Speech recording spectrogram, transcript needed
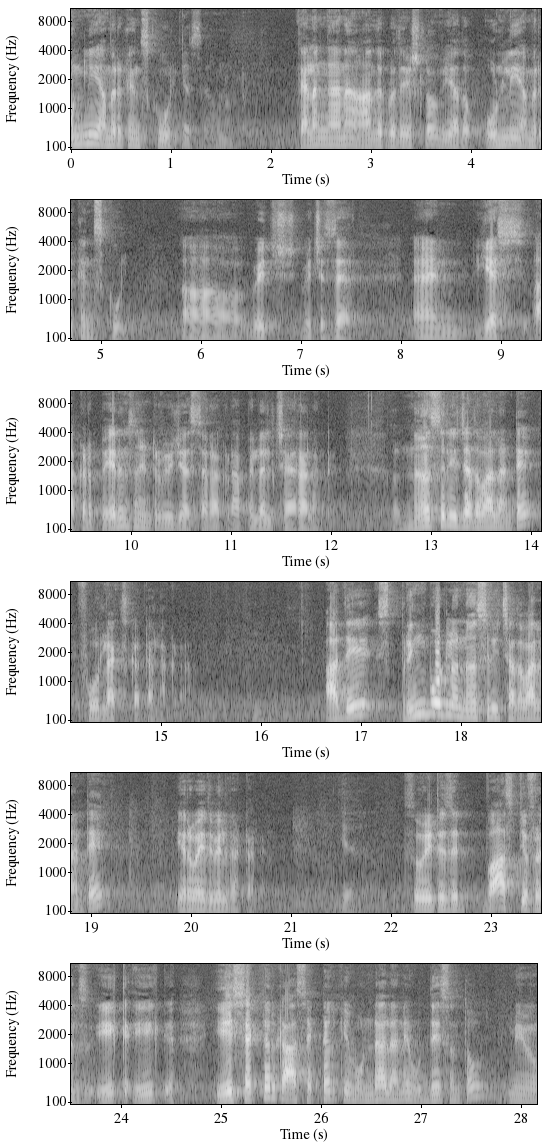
only American school Telangana ఆంధ్రప్రదేశ్లో we're the only American school which which is there and yes అక్కడ పేరెంట్స్ని ఇంటర్వ్యూ చేస్తారు అక్కడ పిల్లలు చేరాలంటే. నర్సరీ చదవాలంటే ఫోర్ ల్యాక్స్ కట్టాలి అక్కడ. అదే స్ప్రింగ్ బోర్డ్లో నర్సరీ చదవాలంటే ఇరవై ఐదు వేలు కట్టాలి. Ya so it is a vast difference. ఏ ఏ ఏ సెక్టర్కి ఆ సెక్టర్కి ఉండాలనే ఉద్దేశంతో మేము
